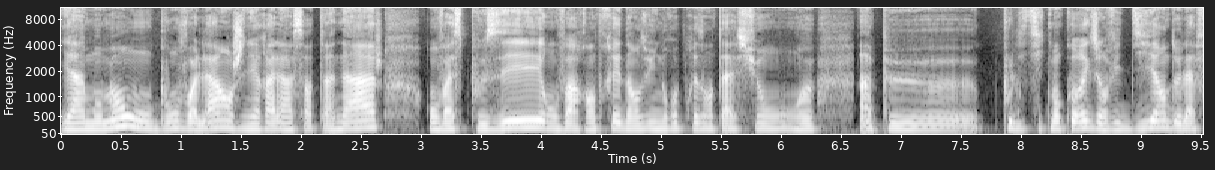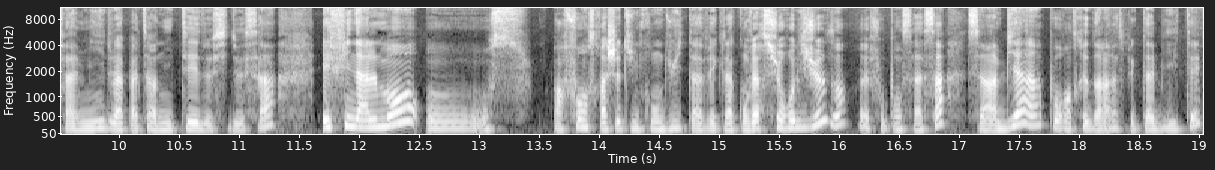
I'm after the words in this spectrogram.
Il y a un moment où, bon, voilà, en général, à un certain âge, on va se poser, on va rentrer dans une représentation euh, un peu euh, politiquement correcte, j'ai envie de dire, de la famille, de la paternité, de ci, de ça. Et finalement, on, Parfois, on se rachète une conduite avec la conversion religieuse. Hein, il faut penser à ça. C'est un bien hein, pour entrer dans la respectabilité.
